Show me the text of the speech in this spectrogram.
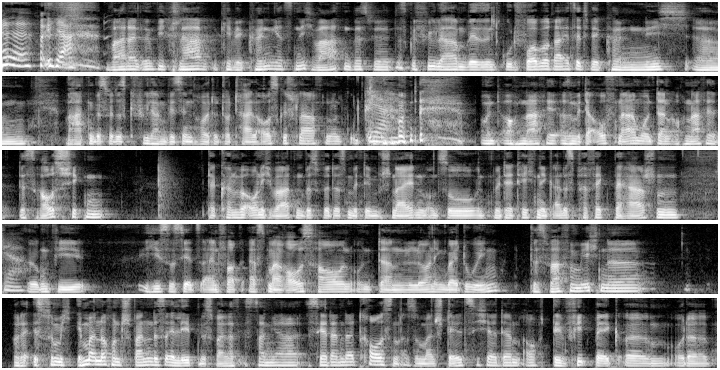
ja. War dann irgendwie klar, okay, wir können jetzt nicht warten, bis wir das Gefühl haben, wir sind gut vorbereitet. Wir können nicht ähm, warten, bis wir das Gefühl haben, wir sind heute total ausgeschlafen und gut gelaunt. Ja. Und auch nachher, also mit der Aufnahme und dann auch nachher das Rausschicken da können wir auch nicht warten, bis wir das mit dem Schneiden und so und mit der Technik alles perfekt beherrschen. Ja. Irgendwie hieß es jetzt einfach erstmal raushauen und dann Learning by Doing. Das war für mich eine, oder ist für mich immer noch ein spannendes Erlebnis, weil das ist dann ja, ist ja dann da draußen. Also man stellt sich ja dann auch dem Feedback ähm, oder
